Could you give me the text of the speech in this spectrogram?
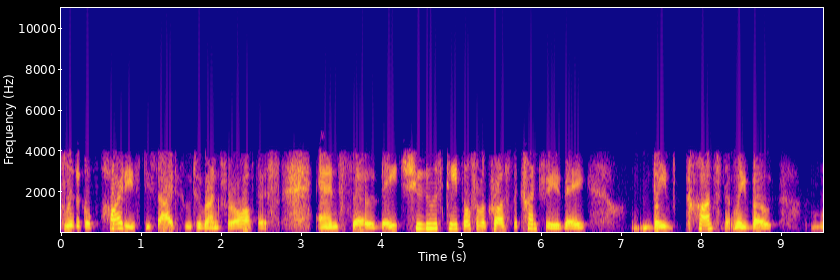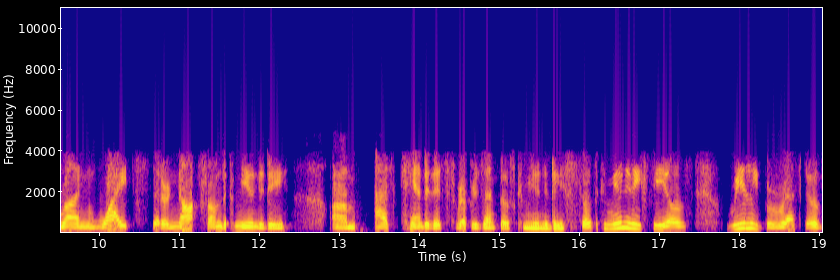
political parties decide who to run for office. And so they choose people from across the country. They they constantly vote run whites that are not from the community um, as candidates to represent those communities. So the community feels really bereft of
